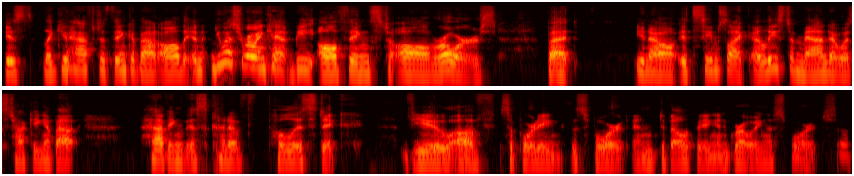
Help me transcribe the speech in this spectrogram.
is like you have to think about all the and US rowing can't be all things to all rowers, but you know, it seems like at least Amanda was talking about having this kind of holistic view of supporting the sport and developing and growing the sport. So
